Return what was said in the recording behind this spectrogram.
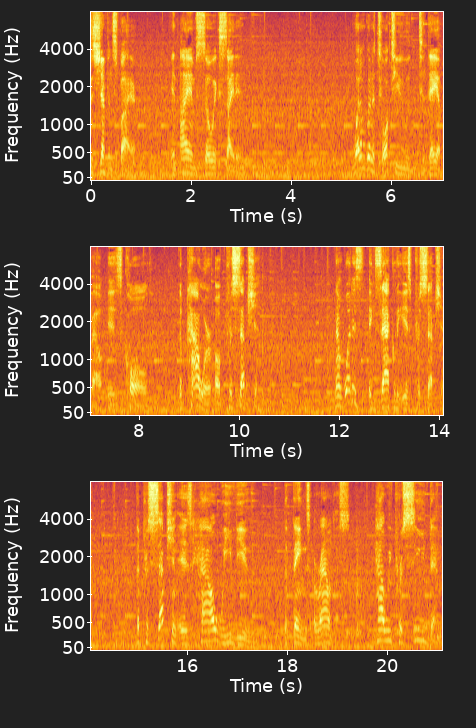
is Chef Inspire, and I am so excited. What I'm going to talk to you today about is called the power of perception. Now, what is exactly is perception? The perception is how we view the things around us, how we perceive them,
